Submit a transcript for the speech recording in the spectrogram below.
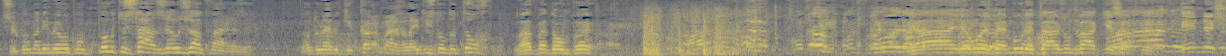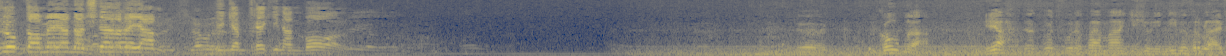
Ze konden niet meer op hun poten staan, zo zat waren ze. Want toen heb ik je karma geleend, die stond er toch. Laat maar dompen. Ja, jongens, bij moeder thuis ontwaak je zachter. In de Schlupp daarmee en dan sneller de Jan. Ik heb trek in aan bal. Cobra. Ja, dat wordt voor een paar maandjes jullie nieuwe verblijf.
